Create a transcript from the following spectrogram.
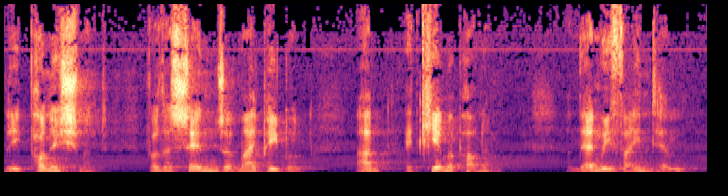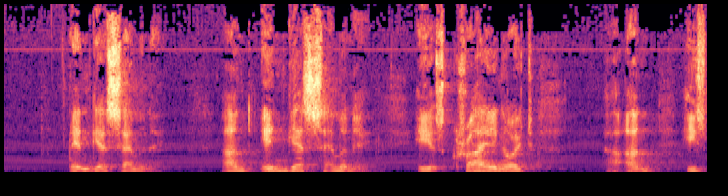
the punishment for the sins of my people. And it came upon him. And then we find him in Gethsemane. And in Gethsemane, he is crying out uh, and he's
